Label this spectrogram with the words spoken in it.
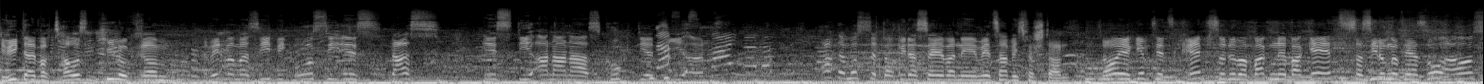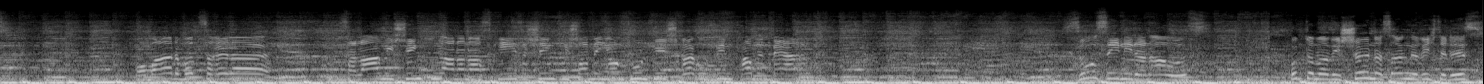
Die wiegt einfach 1000 Kilogramm. Damit man mal sieht, wie groß sie ist. Das ist die Ananas. Guck dir Das die an. Da musst du doch wieder selber nehmen. Jetzt habe ich es verstanden. So, hier gibt es jetzt Krebs und überbackene Baguettes. Das sieht ungefähr so aus. Pomade, Mozzarella, Salami, Schinken, Ananas, Käse, Schinken, Champignon, Thunfisch, Ragoutin, Camembert. So sehen die dann aus. Guck doch mal, wie schön das angerichtet ist.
